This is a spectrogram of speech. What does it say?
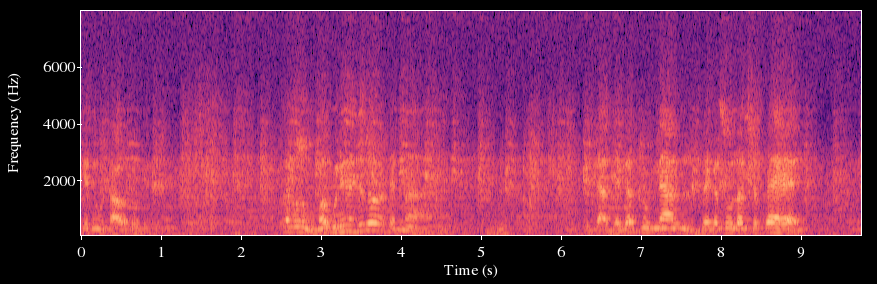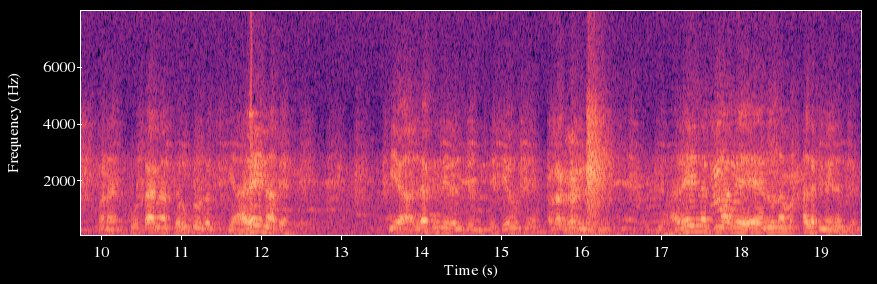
કે હું સારો થઉં કે એટલે મને ઊંઘમાં ભૂલી નથી જતો કે ના એટલે આ જગતનું જ્ઞાન જગતનું લક્ષ્ય બે પણ પોતાના સ્વરૂપનું લક્ષ્ય ક્યારેય ના બેસે. એ અલગ નિરંજન છે કેવું છે? અલગ ક્યારેય લક્ષ ના દે એનું નામ અલગ નિરંજન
